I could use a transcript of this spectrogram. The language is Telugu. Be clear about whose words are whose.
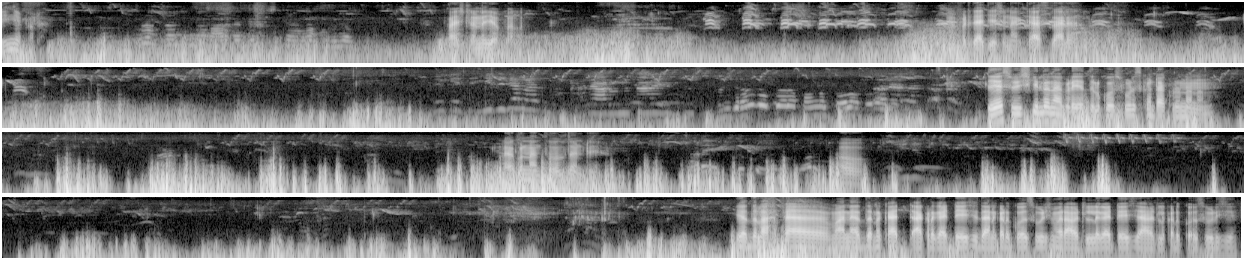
Speaker 1: ఏం చెప్పాలి ఫస్ట్లోనే చెప్పాలి ఇప్పుడు దాచి చేసి నాకు చేస్తా లేదు లే చూసుకెళ్ళాను అక్కడ ఎద్దుల కోసం పొడుచుకుంటే అక్కడ ఉన్నాను లేకుండా నన్ను తోలుతుంటే ఓ. ఎద్దుల మన ఎద్దును కట్టి అక్కడ కట్టేసి దాని కడ కోసి పిడిచి మరి వాటిల్లో కట్టేసి వాటిల కడ కోసి పిడిచి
